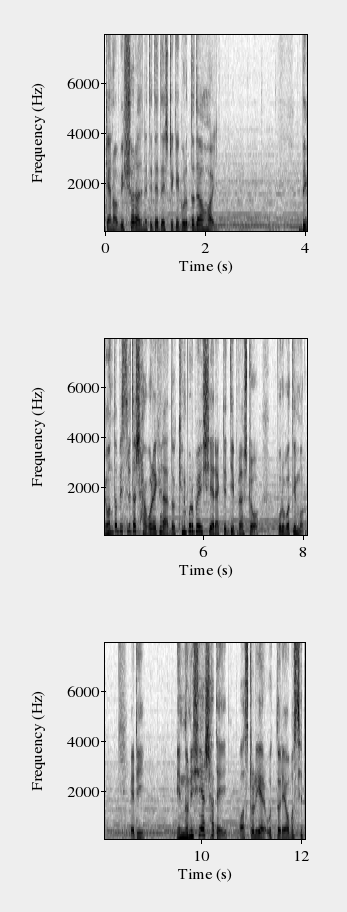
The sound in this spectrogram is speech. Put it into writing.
কেন বিশ্ব রাজনীতিতে দেশটিকে গুরুত্ব দেওয়া হয়। দিগন্ত বিস্তৃত সাগরে ঘেরা দক্ষিণ পূর্ব এশিয়ার একটি দ্বীপরাষ্ট্র, পূর্ব তিমুর। এটি ইন্দোনেশিয়ার সাথেই অস্ট্রেলিয়ার উত্তরে অবস্থিত।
